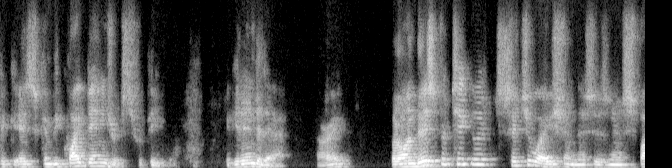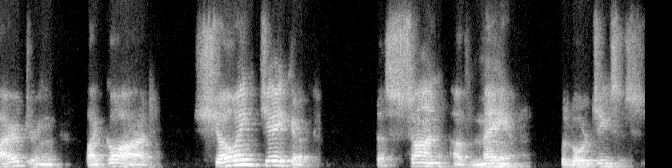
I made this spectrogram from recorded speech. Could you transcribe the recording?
it, it can be quite dangerous for people to get into that. All right. But on this particular situation, this is an inspired dream by God showing Jacob the Son of Man, the Lord Jesus.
